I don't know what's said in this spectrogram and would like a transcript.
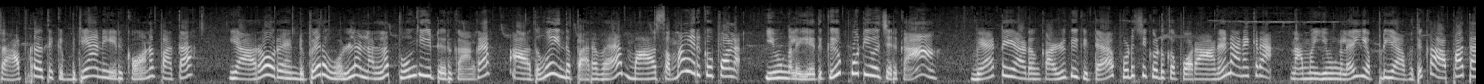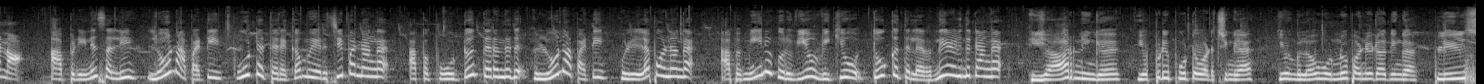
சாப்பிட்றதுக்கு பிரியாணி இருக்கோன்னு பார்த்தா யாரோ ரெண்டு பேர் உள்ள நல்லா தூங்கிக்கிட்டு இருக்காங்க. அதுவும் இந்த பறவை மாசமா இருக்கு போல. இவங்களை எதுக்கு பூட்டி வச்சிருக்கான்? வேட்டையாடும் கழுகு கிட்ட பிடிச்சி கொடுக்க போறான்னு நினைக்கிறேன். நம்ம இவங்களை எப்படியாவது காப்பாற்றணும் அப்படின்னு சொல்லி லூனா பாட்டி பூட்டை திறக்க முயற்சி பண்ணாங்க. அப்ப பூட்டும் திறந்தது. லூனா பாட்டி உள்ள போனாங்க. அப்ப மீனுக்குருவியும் விக்கியும் தூக்கத்துல இருந்து எழுந்துட்டாங்க. யார் நீங்க? எப்படி பூட்டை உடைச்சிங்க? எங்களை ஒன்றும் பண்ணிடாதீங்க. ப்ளீஸ்.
